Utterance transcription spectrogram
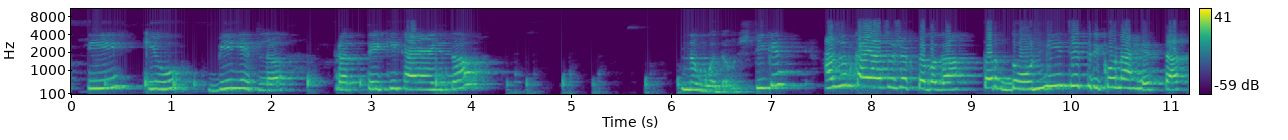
सी क्यू बी घेतलं. प्रत्येकी काय आहे इथं? नव्वद अंश. ठीक आहे? अजून काय असू शकतं बघा? तर दोन्ही जे त्रिकोण आहेत त्यात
